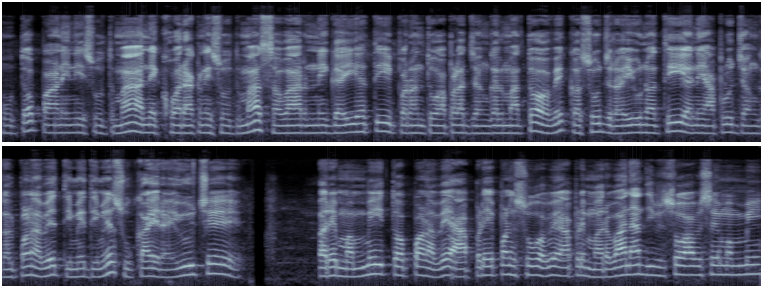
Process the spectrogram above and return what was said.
હું તો પાણીની શોધમાં અને ખોરાકની શોધમાં સવારની ગઈ હતી, પરંતુ આપણા જંગલમાં તો હવે કશું જ રહ્યું નથી અને આપણું જંગલ પણ હવે ધીમે ધીમે સુકાઈ રહ્યું છે. અરે મમ્મી, તો પણ હવે આપણે પણ શું? હવે આપણે મરવાના દિવસો આવશે મમ્મી.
